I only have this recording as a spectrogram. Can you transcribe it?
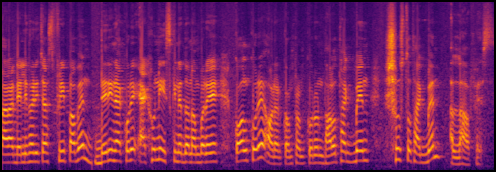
তারা ডেলিভারি চার্জ ফ্রি পাবেন। দেরি না করে এখনই স্ক্রিনে দেওয়া নম্বরে কল করে অর্ডার কনফার্ম করুন। ভালো থাকবেন, সুস্থ থাকবেন। আল্লাহ হাফেজ।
